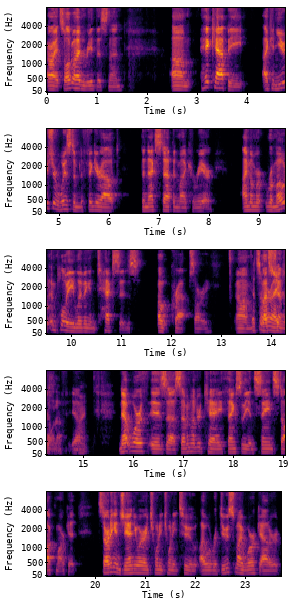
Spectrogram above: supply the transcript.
All right so i'll go ahead and read this then. Um hey cappy i can use your wisdom to figure out the next step in my career. I'm a m- remote employee living in texas. Oh crap. Sorry um, that's, well, that's right. general enough. Yeah. Right. Net worth is uh, 700K thanks to the insane stock market. Starting in January 2022, I will reduce my work hour,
